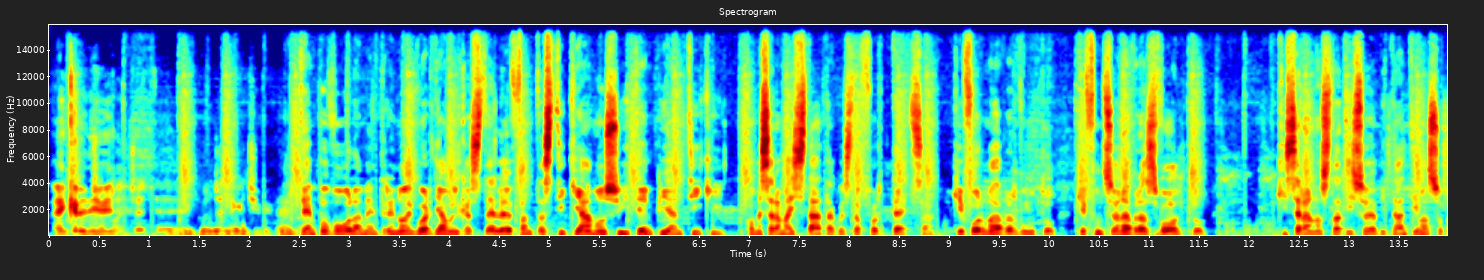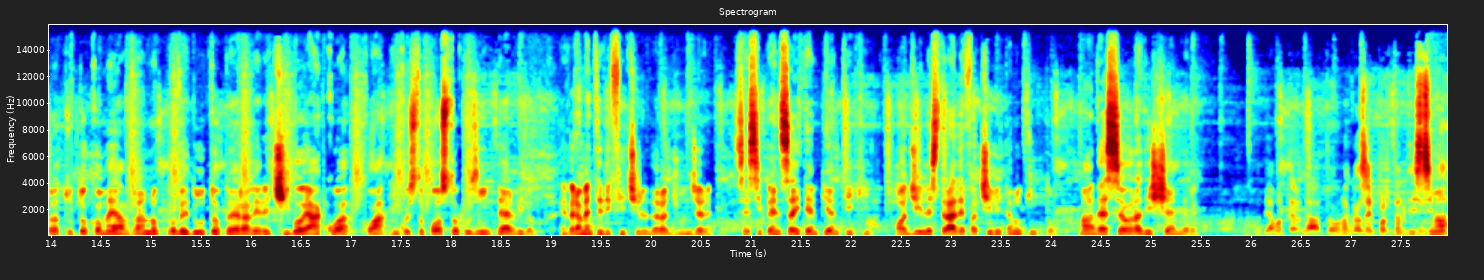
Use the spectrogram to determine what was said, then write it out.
È incredibile. Con gente, con gente che ci viveva. Il tempo vola mentre noi guardiamo il castello e fantastichiamo sui tempi antichi. Come sarà mai stata questa fortezza? Che forma avrà avuto? Che funzione avrà svolto? Chi saranno stati i suoi abitanti, ma soprattutto come avranno provveduto per avere cibo e acqua qua in questo posto così impervido? È veramente difficile da raggiungere, se si pensa ai tempi antichi. Oggi le strade facilitano tutto, ma adesso è ora di scendere. Abbiamo tardato una cosa importantissima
